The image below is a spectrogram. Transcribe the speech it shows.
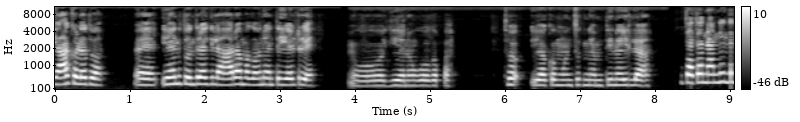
ಯಾಕೆ ಅಳೋದು? ಏ ಏನು ತೊಂದರೆ ಆಗಿಲ್ಲ ಆರಾಮಾಗವನೆ ಅಂತ ಹೇಳ್ರಿ. ಓ ಏನೋ ಹೋಗಪ್ಪ. ಥೋ ಯಾಕೋ ಮನ್ಸಿಗೆ ನೆಮ್ಮದಿನೇ ಇಲ್ಲ. ತಾತ ನನ್ನಿಂದ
